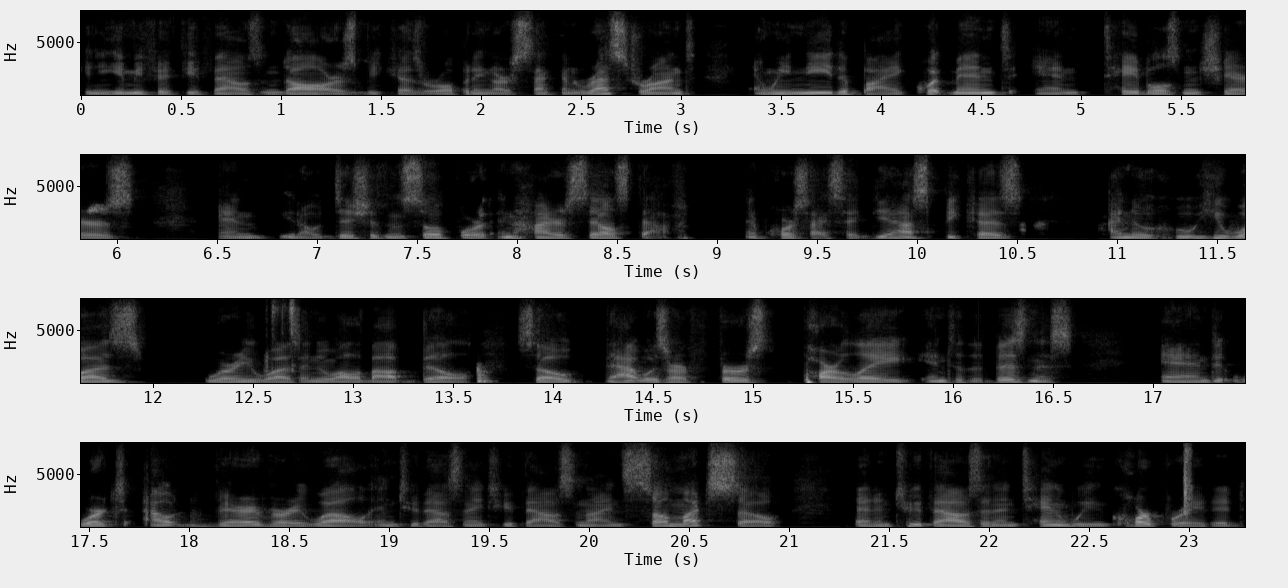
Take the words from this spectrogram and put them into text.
Can you give me $50,000 because we're opening our second restaurant and we need to buy equipment and tables and chairs and you know dishes and so forth and hire sales staff. And of course I said yes because I knew who he was, where he was. I knew all about Bill. So that was our first parlay into the business. And it worked out very, very well in 2008, 2009. So much so that in 2010, we incorporated,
